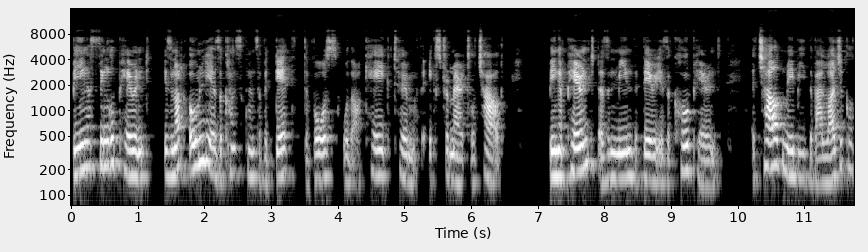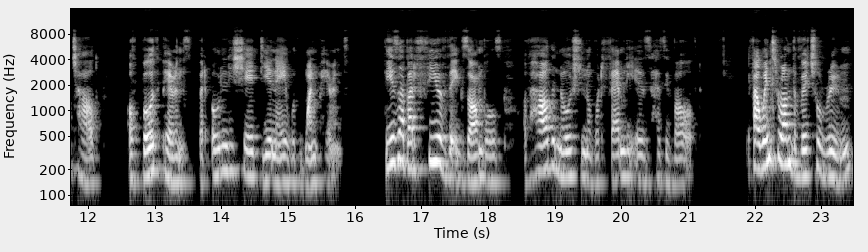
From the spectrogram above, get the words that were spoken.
Being a single parent is not only as a consequence of a death, divorce, or the archaic term of the extramarital child. Being a parent doesn't mean that there is a co parent. A child may be the biological child of both parents, but only share DNA with one parent. These are but few of the examples of how the notion of what family is has evolved. If I went around the virtual room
